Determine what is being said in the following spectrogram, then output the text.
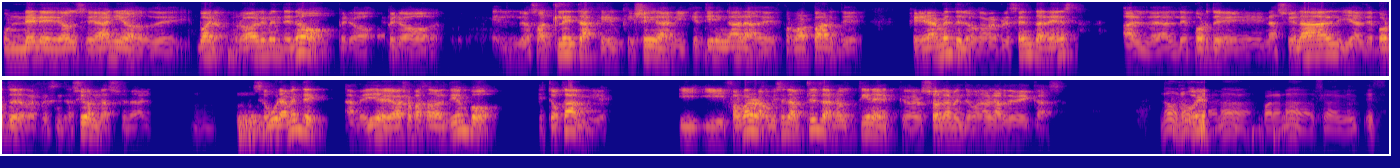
un nene de 11 años, de, bueno, probablemente no, pero, pero los atletas que, llegan y que tienen ganas de formar parte, generalmente lo que representan es al, deporte nacional y al deporte de representación nacional. Seguramente a medida que vaya pasando el tiempo, esto cambie. Y, formar una comisión de atletas no tiene que ver solamente con hablar de becas. No, no, para nada, para nada. O sea, es,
